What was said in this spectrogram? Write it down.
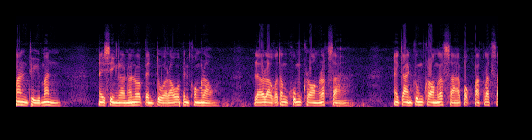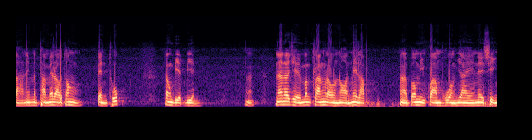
มั่นถือมั่น ในสิ่งเหล่านั้นว่าเป็นตัวเราว่าเป็นของเรา แล้วเราก็ต้องคุ้มครองรักษาให้การคุ้มครองรักษาปกปักรักษาเนี่ยมันทำให้เราต้องเป็นทุกข์ต้องเบียดเบียนนั้นเราเห็นบางครั้งเรานอนไม่หลับเพราะมีความห่วงใยในสิ่ง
